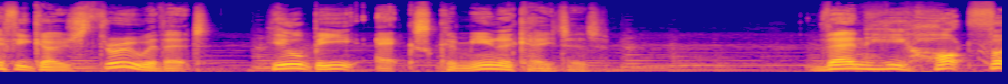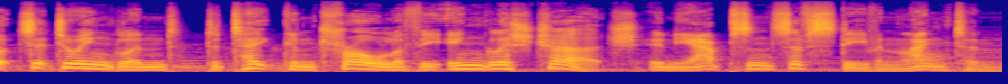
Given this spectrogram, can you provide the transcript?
if he goes through with it, he'll be excommunicated. Then he hotfoots it to England to take control of the English church in the absence of Stephen Langton.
